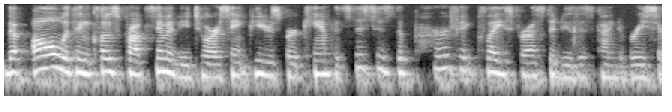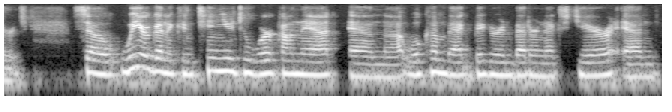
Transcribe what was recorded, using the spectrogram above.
the, all within close proximity to our St. Petersburg campus. This is the perfect place for us to do this kind of research. So we are going to continue to work on that, and uh, we'll come back bigger and better next year. And,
